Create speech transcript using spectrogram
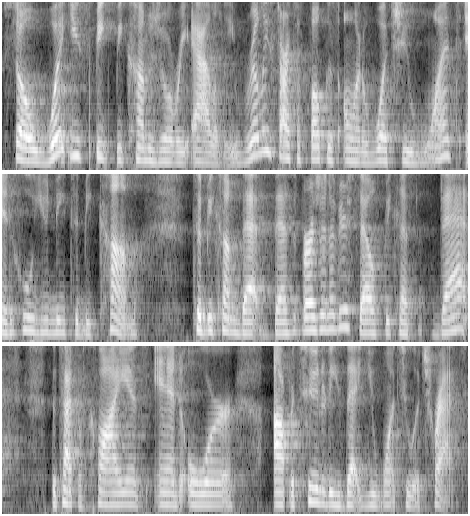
So what you speak becomes your reality. Really start to focus on what you want and who you need to become to become that best version of yourself because that's the type of clients and or opportunities that you want to attract.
